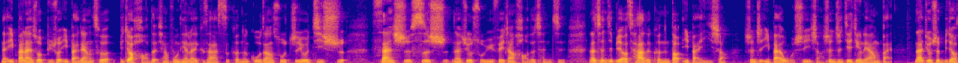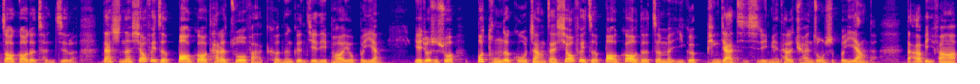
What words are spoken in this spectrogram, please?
那一般来说，比如说一百辆车比较好的，像丰田雷克萨斯，可能故障数只有几十、三十四十，那就属于非常好的成绩。那成绩比较差的，可能到一百以上，甚至一百五十以上，甚至接近两百，那就是比较糟糕的成绩了。但是呢，消费者报告它的做法可能跟杰迪炮又不一样。也就是说，不同的故障在消费者报告的这么一个评价体系里面，它的权重是不一样的。打个比方啊，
